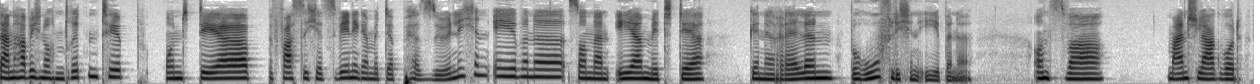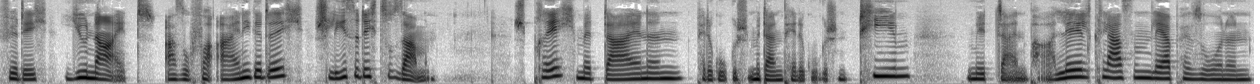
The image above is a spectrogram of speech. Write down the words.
Dann habe ich noch einen dritten Tipp und der befasst sich jetzt weniger mit der persönlichen Ebene, sondern eher mit der generellen beruflichen Ebene. Und zwar mein Schlagwort für dich, Unite. Also vereinige dich, schließe dich zusammen. Sprich mit deinen pädagogischen, mit deinem pädagogischen Team, mit deinen Parallelklassen, Lehrpersonen.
